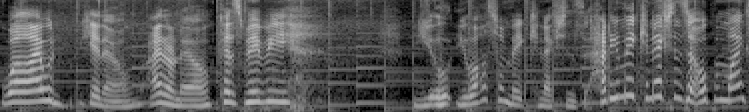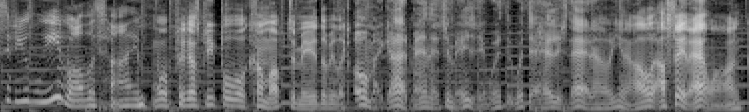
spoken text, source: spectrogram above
Well, I would, you know, I don't know, because maybe you you also make connections. How do you make connections at open mics if you leave all the time? well, because people will come up to me. They'll be like, "Oh my god, man, that's amazing. What the, what the hell is that?" And I'll, you know, I'll, I'll stay that long,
